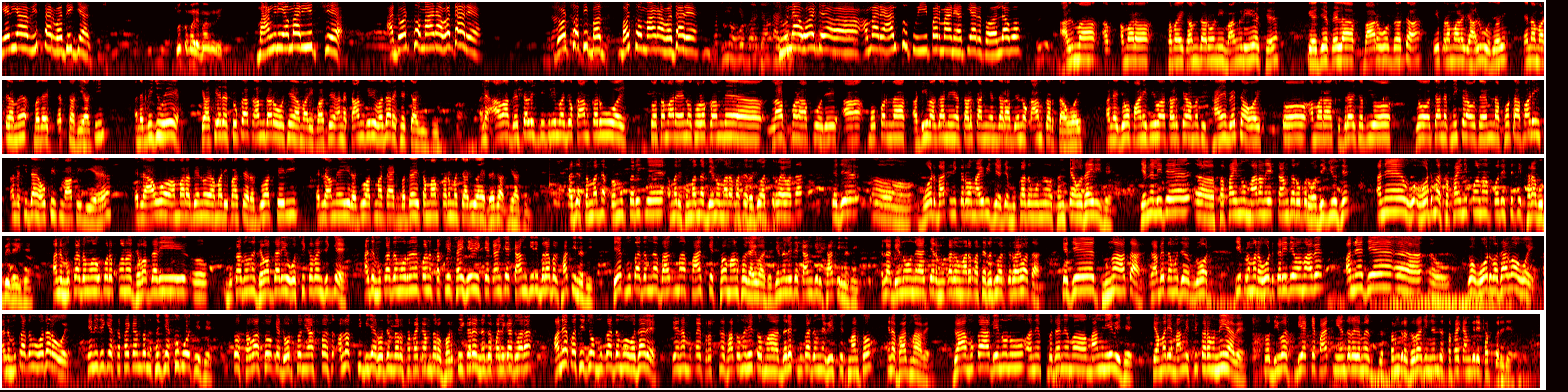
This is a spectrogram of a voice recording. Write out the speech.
એરિયા વિસ્તાર વધી ગયા છે. શું તમારી માંગણી? માંગણી અમારી જ છે. આ દોઢસો માણા વધારે. દોઢસો થી બસો માણા વધારે. જૂના વોર્ડ અમારે હાલતું હતું એ પ્રમાણે અત્યારે તો હલાવો. હાલમાં અમારા સફાઈ કામદારોની માંગણી એ છે કે જે પહેલા બાર વોર્ડ હતા, એ પ્રમાણે જ હાલવું જોઈએ. એના માટે અમે બધા એકઠા થયા છીએ. અને બીજું એ કે અત્યારે ટૂંકા કામદારો છે અમારી પાસે અને કામગીરી વધારે ખેંચાવી છે. અને આવા બેતાલીસ ડિગ્રીમાં જો કામ કરવું હોય તો તમારે એનો થોડોક અમને લાભ પણ આપવો જોઈએ. આ બપોરના અઢી વાગ્યાની તડકાની અંદર આ બેનો કામ કરતા હોય અને જો પાણી પીવા તડકામાંથી છાંયે બેઠા હોય, તો અમારા સુધરાઈ સભ્યો જો અચાનક નીકળ્યા હોય તો એમના ફોટા પાડી અને સીધા ઓફિસમાં આપી દઈએ છે એટલે આવો અમારા બહેનોએ અમારી પાસે રજૂઆત કરી. એટલે અમે એ રજૂઆત માટે આજ બધાય તમામ કર્મચારીઓ અહીં ભેગા થયા છીએ. આજે સમાજના પ્રમુખ તરીકે અમારી સમાજના બહેનો મારા પાસે રજૂઆત કરવા આવ્યા હતા. કે જે વોર્ડ બાટણી કરવામાં આવી છે, જે મુકાદમોની સંખ્યા વધારી છે, જેને લીધે સફાઈનું મારણ એક કામદાર ઉપર વધી ગયું છે અને વોર્ડમાં સફાઈની પણ પરિસ્થિતિ ખરાબ ઊભી થઈ છે. અને મુકાદમો ઉપર પણ જવાબદારી મુકાદમોને જવાબદારી ઓછી કરવાની જગ્યાએ આજે મુકાદમોને પણ તકલીફ થાય છે એવી કે કારણ કે કામગીરી બરાબર થતી નથી. એક મુકાદમના ભાગમાં પાંચ કે છ માણસો જ આવ્યા છે, જેના લીધે કામગીરી થતી નથી. એટલે બહેનોને અત્યારે મુકાદમો મારા પાસે રજૂઆત કરવા આવ્યા હતા કે જે જૂના હતા, રાબેતા મુજબ વોર્ડ એ પ્રમાણે વોટ કરી દેવામાં આવે અને જે જો વોર્ડ વધારવા હોય અને મુકાદમો વધારવો હોય, તેની જગ્યાએ સફાઈ કામદારોની સંખ્યા ખૂબ ઓછી છે. તો સવાસો કે દોઢસોની આસપાસ અલગથી બીજા રોજમદારો સફાઈ કામદારો ભરતી કરે નગરપાલિકા દ્વારા અને પછી જો મુકાદમો વધારે તેના કંઈ પ્રશ્ન થતો નથી, તો દરેક મુકાદમને વીસ વીસ માણસો એના ભાગમાં આવે. જો આ મુકા બહેનોનું અને બધાને માંગણી એવી છે કે અમારી માંગણી સ્વીકારવામાં નહીં આવે, તો દિવસ બે કે પાંચની અંદર જ અમે સમગ્ર ધોરાજીની અંદર સફાઈ કામગીરી ઠપ કરી દઈશું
